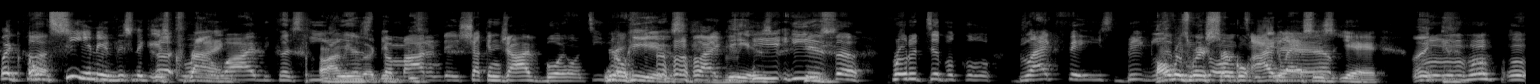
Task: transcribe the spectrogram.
Like on CNN, this nigga is crying. why? Because he Oh, I mean, is the modern day shuck and jive boy on TV. Bro, he is. like He he is. he, He's- is the prototypical black face, big Always wear on circle eyeglasses. Yeah. Like, Mhm, mm.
